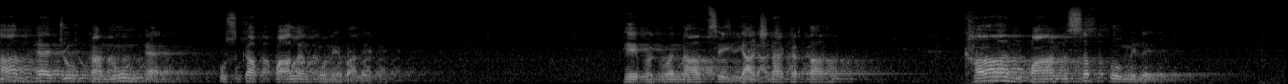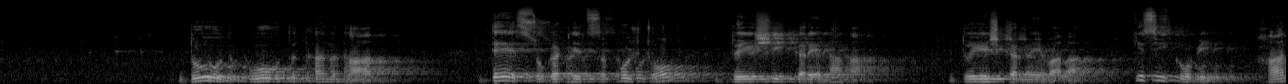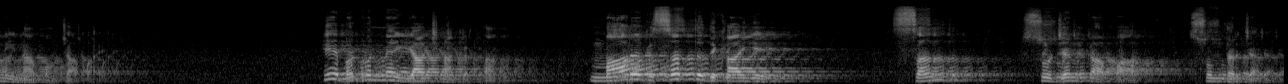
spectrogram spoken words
संविधान है जो कानून है, उसका पालन होने वाले हैं। हे भगवान आपसे याचना करता हूँ। खान पान सबको मिले। दूध, पूत, धन, धान, देश सुगठित, सपुष्ट हो, द्वेषी करे ना द्वेष करने वाला किसी को भी हानि ना पहुँचा पाए। हे भगवान, मैं याचना करता हूँ। मार्ग सत्य दिखाइए। संत सुजन का पाठ सुंदर जन।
